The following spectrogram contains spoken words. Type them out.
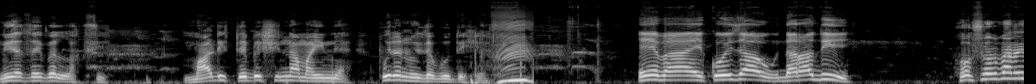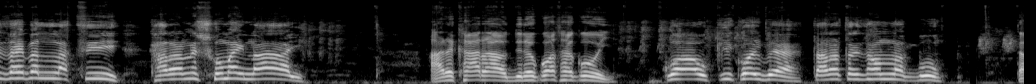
নিয়ে যাইবার লাগছি। মাটিতে বেশি নামাই না পুরা হয়ে যাব দেখে এ ভাই, কই যাও? দাঁড়াও দি। শ্বশুর বাড়ি যাইবার লাগছি খারানের সময় নাই। আরে খারাও দুটো কথা কই? কও কি কইবে? তাড়াতাড়ি যাওয়ান লাগবো। তা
